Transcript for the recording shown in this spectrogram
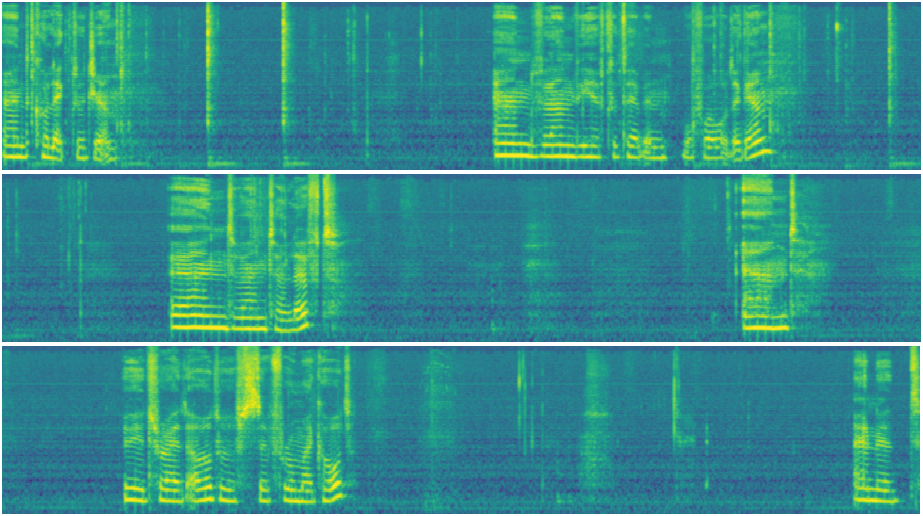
and collect the gem. And then we have to type in move forward again. And then turn left. And we try it out with step through my code. And it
